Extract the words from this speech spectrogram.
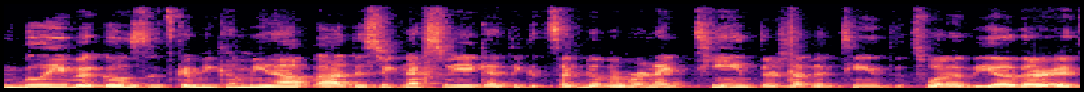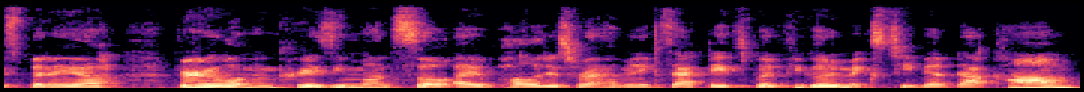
I believe it goes. It's gonna be coming up uh, this week, next week. I think it's like November nineteenth or seventeenth. It's one or the other. It's been a uh, very long and crazy month, so I apologize for not having exact dates. But if you go to mixtv.com,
